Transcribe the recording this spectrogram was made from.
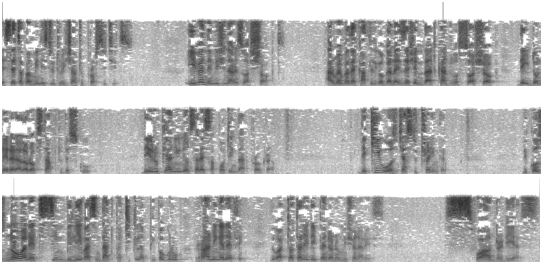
They set up a ministry to reach out to prostitutes. Even the missionaries were shocked. I remember the Catholic organization in that country was so shocked, they donated a lot of stuff to the school. The European Union started supporting that program. The key was just to train them. Because no one had seen believers in that particular people group running anything. They were totally dependent on missionaries. 400 years.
